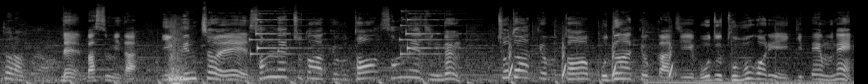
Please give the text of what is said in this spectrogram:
많더라고요. 네, 맞습니다. 이 근처에 성내초등학교부터 성내중 등 초등학교부터 고등학교까지 모두 도보거리에 있기 때문에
